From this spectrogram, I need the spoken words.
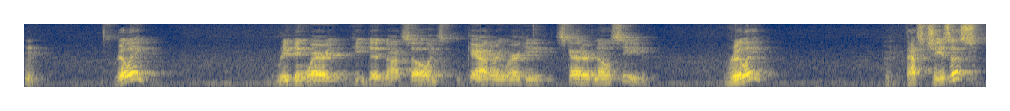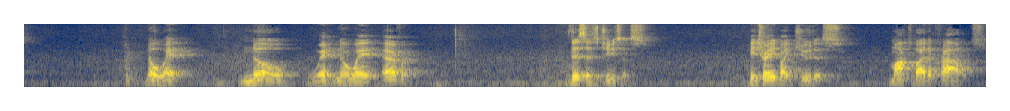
Hmm. Really? Reaping where he did not sow and gathering where he scattered no seed. Really? That's Jesus? No way. No way. No way ever. This is Jesus. Betrayed by Judas, mocked by the crowds,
